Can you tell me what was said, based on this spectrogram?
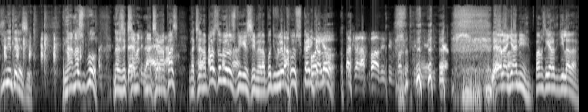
γίνεται ρε εσύ; Να, να σου πω, να, σε ξανα, Τέσσερα, να, ξαναπάς, να ξαναπάς στο μέρος που πήγες σήμερα, από ό,τι βλέπω σου κάνει Όχι, καλό. Θα ξαναπάω δυστυχώς αυτή είναι η αλήθεια. Έλα Γιάννη, πάμε στο Γιάννη την κοιλάδα.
